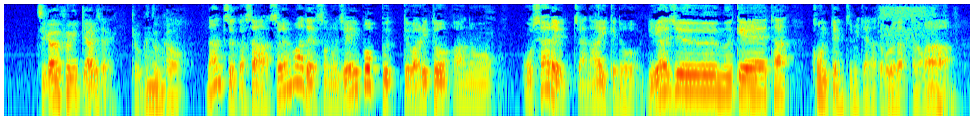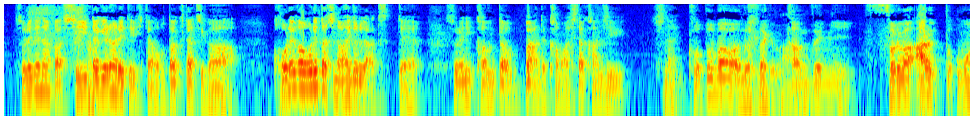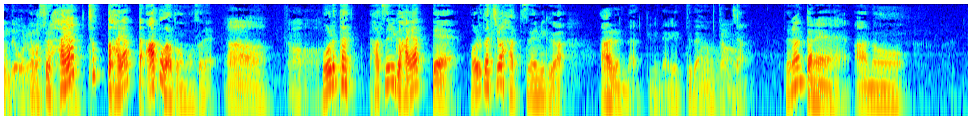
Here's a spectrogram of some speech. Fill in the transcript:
違う雰囲気あるじゃない？曲とかを、なんつうかさ、それまでその J-POP って割と、あの、おしゃれじゃないけど、リア充向けたコンテンツみたいなところだったのが、それでなんか虐げられてきたオタクたちが、これが俺たちのアイドルだっつって、それにカウンターをバーンってかました感じしない、言葉は雑だけど完全にそれはあると思うんだよ俺は。でもそれ流行っ、ちょっと流行った後だと思う、それ。ああ俺た、初音ミク流行って、俺たちは初音ミクがあるんだってみんな言ってたうん。じゃん。で、なんかね、あの、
